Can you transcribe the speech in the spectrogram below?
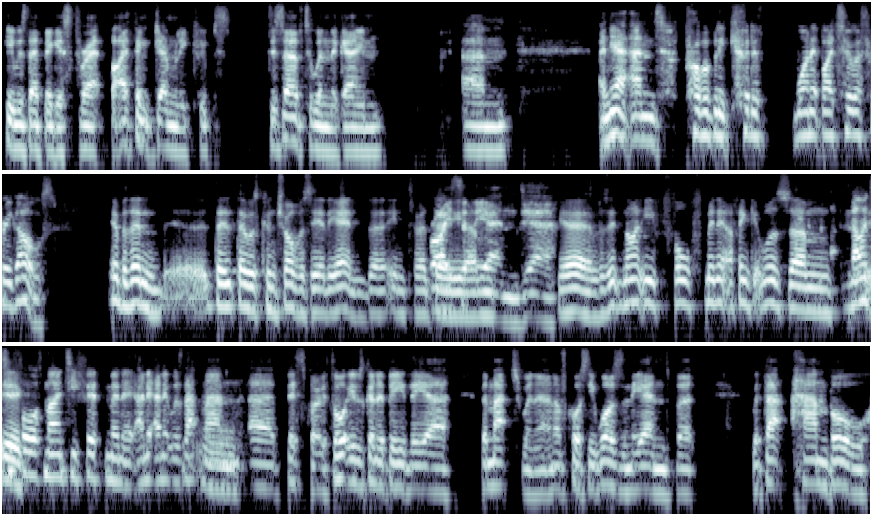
He was their biggest threat, but I think generally KuPS deserved to win the game. Um, and yeah, and probably could have won it by two or three goals. Yeah, but then uh, there, there was controversy at the end. Uh, Inter had Right the, at the um, end, yeah. Yeah, was it ninety fourth minute? I think it was. Um, 94th, 95th minute, and, and it was that man uh, Bispo thought he was going to be the uh, the match winner, and of course he was in the end. But with that handball,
